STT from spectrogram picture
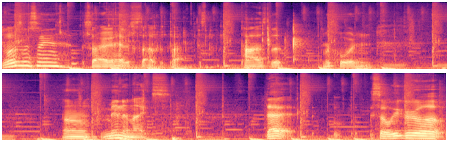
What was I saying? Sorry, I had to stop the pause, pause the recording. Um, Mennonites. That. So we grew up.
